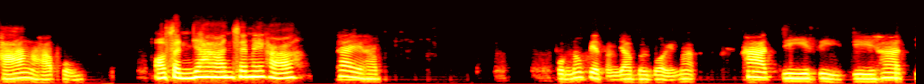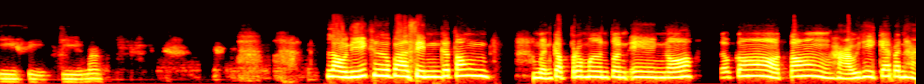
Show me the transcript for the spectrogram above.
ค้างอะครับผมอ๋อสัญญาณใช่ไหมคะ ใช่ครับ ผมต้องเปลี่ยนสัญญาณบ่อยๆมาก 5G 4G 5G 4G มาก เหล่านี้คือบาซินก็ต้องเหมือนกับประเมินตนเองเนาะแล้วก็ต้องหาวิธีแก้ปัญหา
